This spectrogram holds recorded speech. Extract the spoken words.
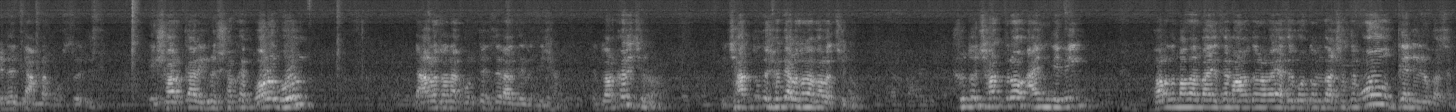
এদেরকে আমরা প্রশ্রয় দিচ্ছি। এই সরকার ইউনিট সরকার বড় ভুল আলোচনা করতে গেছে রাজনীতির সাথে। দরকারই ছিল ছাত্রদের সাথে আলোচনা করা ছিল। শুধু ছাত্র, আইনজীবী, ভরত মাদার ভাই আছে মাহমুদ ভাই আছে, গৌতম দাস আছে, অনেক জ্ঞানী লোক আছেন।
